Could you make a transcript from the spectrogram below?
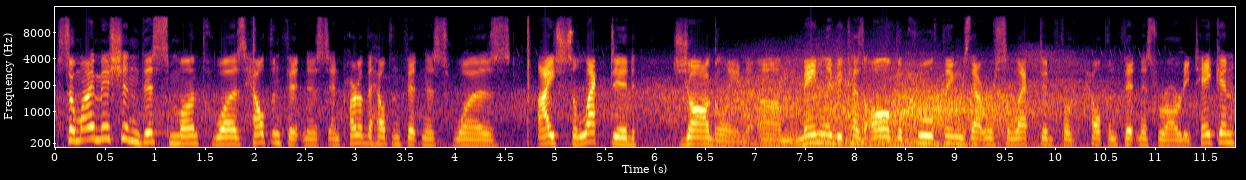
So my mission this month was health and fitness and part of the health and fitness was i selected joggling, um, mainly because all of the cool things that were selected for health and fitness were already taken,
